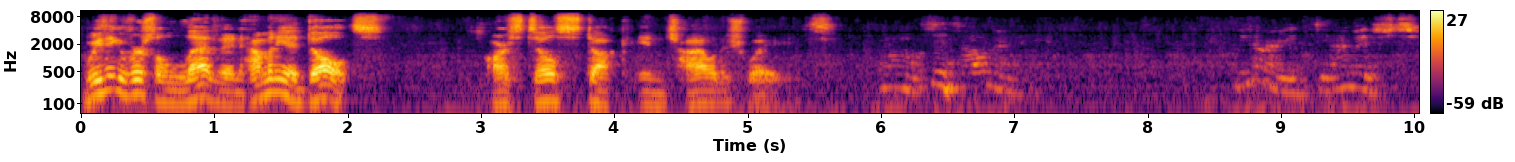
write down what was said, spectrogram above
What do you think of verse 11? How many adults are still stuck in childish ways? Oh, so many. We are a damaged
